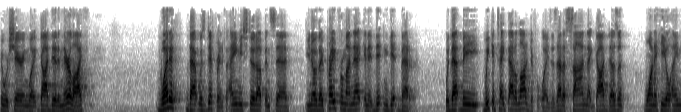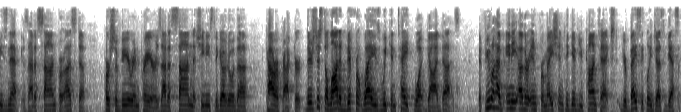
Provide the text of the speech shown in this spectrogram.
who were sharing what God did in their life. What if that was different? If Amy stood up and said, you know, they prayed for my neck and it didn't get better. Would that be, we could take that a lot of different ways. Is that a sign that God doesn't want to heal Amy's neck? Is that a sign for us to persevere in prayer? Is that a sign that she needs to go to the chiropractor. There's just a lot of different ways we can take what God does. If you don't have any other information to give you context, you're basically just guessing.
